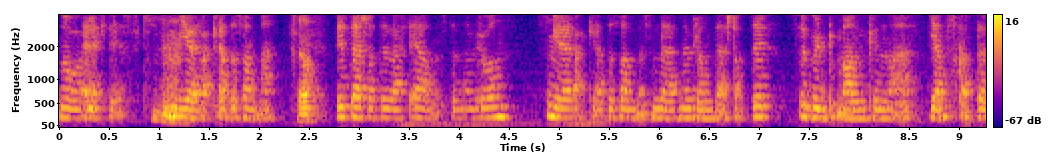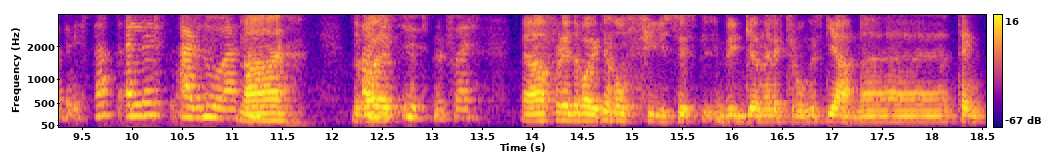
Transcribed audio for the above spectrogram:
noe elektrisk som Mm. gjør akkurat det samme. Ja. Hvis du erstatter hvert eneste nevron som gjør akkurat det samme som det nevronet det erstatter, så burde man kunne gjenskape bevissthet. Eller er det noe som Nei, det var fanges utenfor Ja, fordi det var jo ikke en sånn fysisk bygg en elektronisk hjerne-tanken.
